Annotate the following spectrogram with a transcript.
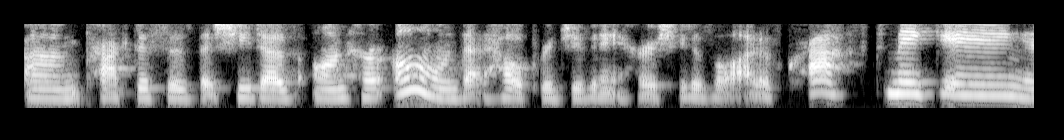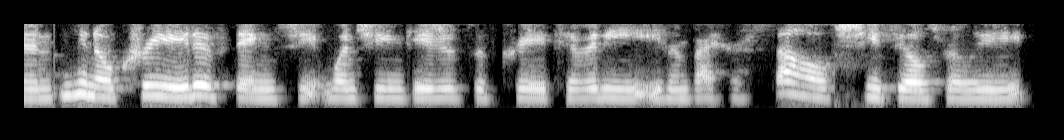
um, practices that she does on her own that help rejuvenate her. She does a lot of craft making and you know creative things. She when she engages with creativity even by herself, she feels really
